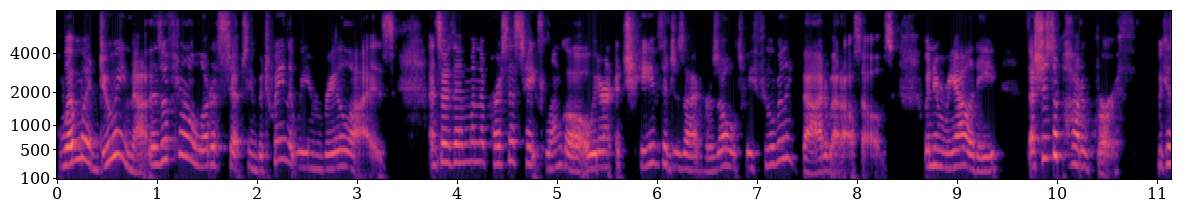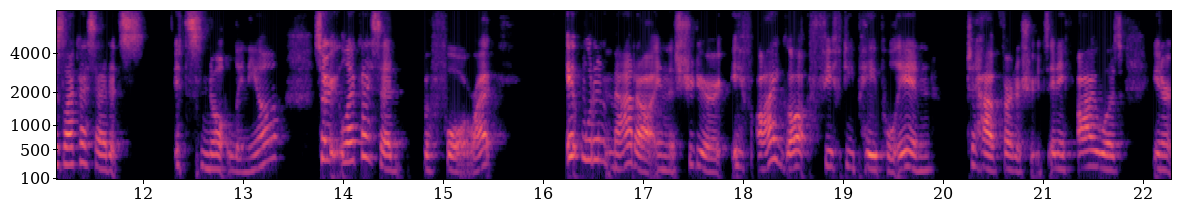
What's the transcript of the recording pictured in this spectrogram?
when we're doing that, there's often a lot of steps in between that we didn't realize. And so then when the process takes longer or we don't achieve the desired results, we feel really bad about ourselves. When in reality, that's just a part of growth. because like I said, it's it's not linear. So like I said before, right? It wouldn't matter in the studio if I got 50 people in to have photo shoots and if I was, you know,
